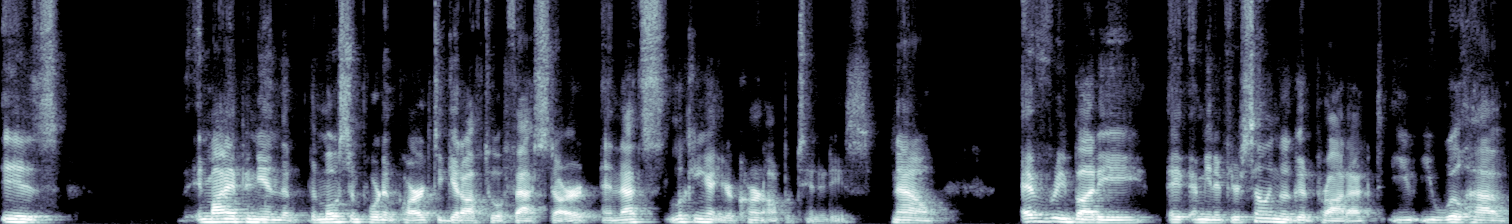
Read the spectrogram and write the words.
is, in my opinion, the, the most important part to get off to a fast start, and that's looking at your current opportunities. Now, everybody i mean if you're selling a good product you you will have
